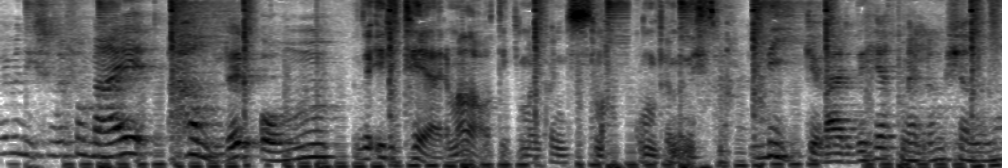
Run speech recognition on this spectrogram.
Feminisme for meg handler om Det irriterer meg da at ikke man kan snakke om feminisme. likeverdighet mellom kjønnene.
